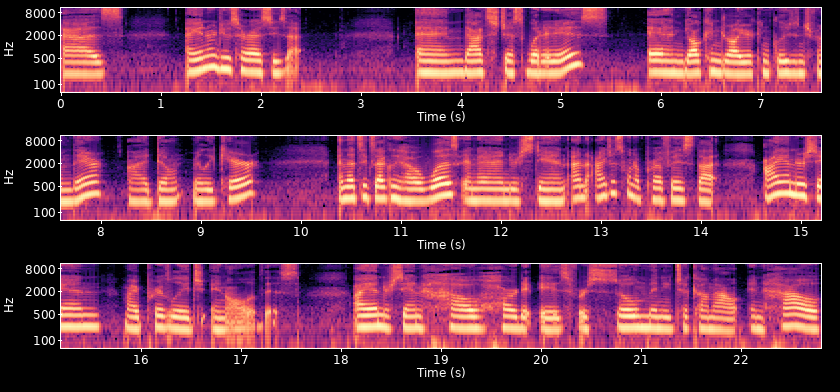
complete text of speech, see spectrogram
as I introduce her as Suzette. And that's just what it is. And y'all can draw your conclusions from there. I don't really care. And that's exactly how it was. And I understand. And I just want to preface that I understand my privilege in all of this. I understand how hard it is for so many to come out and how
